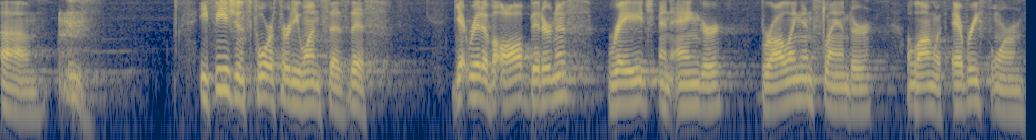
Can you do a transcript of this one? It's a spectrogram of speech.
Um, Ephesians 4:31 says this: "Get rid of all bitterness, rage, and anger, brawling and slander, along with every form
